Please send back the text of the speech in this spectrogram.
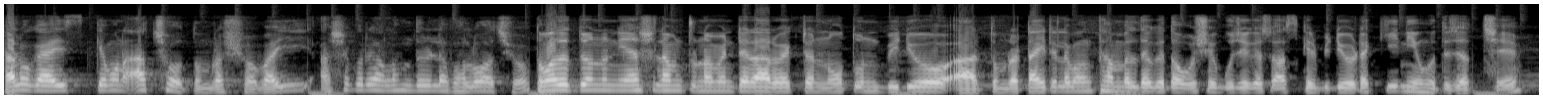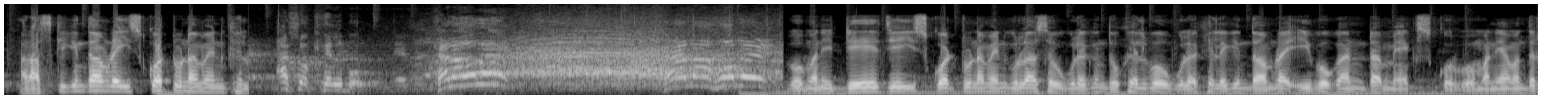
হ্যালো গাইস কেমন আছো? তোমরা সবাই? আশা করি আলহামদুলিল্লাহ ভালো আছো। তোমাদের জন্য নিয়ে আসলাম টুর্নামেন্টের আরও একটা নতুন ভিডিও আর তোমরা টাইটেল এবং থাম্বেল দেখে তো অবশ্যই বুঝে গেছো আজকের ভিডিওটা কি নিয়ে হতে যাচ্ছে। আর আজকে কিন্তু আমরা স্কোয়াড টুর্নামেন্ট খেলব। আসো, খেলব। খেলা হবে? মানে ডে যে স্কোয়াড টুর্নামেন্টগুলো আছে, ওগুলো কিন্তু খেলব। ওগুলো খেলে কিন্তু আমরা ইভো গানটা ম্যাক্স করব। মানে আমাদের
